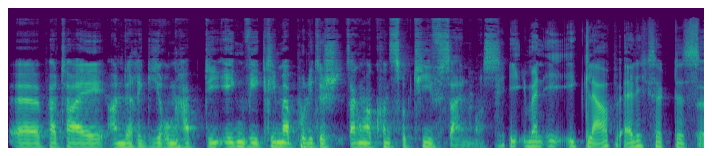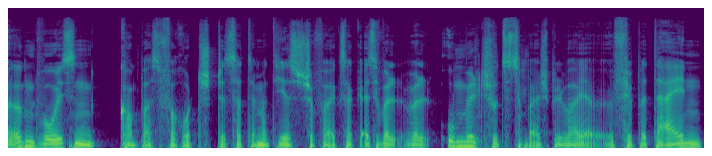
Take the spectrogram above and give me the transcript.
äh, Partei an der Regierung habt, die irgendwie klimapolitisch, sagen wir mal, konstruktiv sein muss? Ich, ich meine, ich, ich glaube ehrlich gesagt, dass irgendwo ist ein Kompass verrutscht. Das hat der Matthias schon vorher gesagt. Also weil, weil Umweltschutz zum Beispiel war ja für Parteien,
